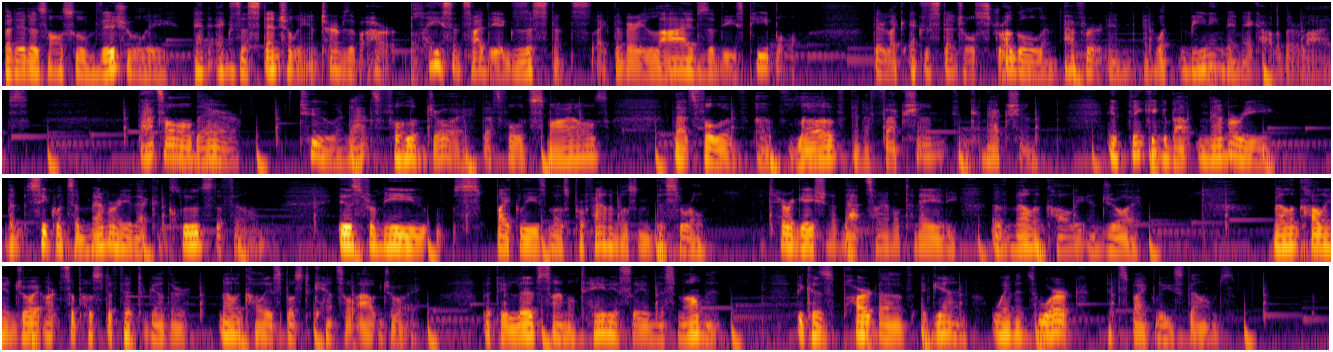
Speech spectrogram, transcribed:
but it is also visually and existentially in terms of our place inside the existence, like the very lives of these people. Their like existential struggle and effort and, and what meaning they make out of their lives. That's all there. too, and that's full of joy. That's full of smiles. That's full of, of love and affection and connection. In thinking about memory, the sequence of memory that concludes the film is for me Spike Lee's most profound and most visceral interrogation of that simultaneity of melancholy and joy. Melancholy and joy aren't supposed to fit together. Melancholy is supposed to cancel out joy. But they live simultaneously in this moment because part of, again, women's work in Spike Lee's films.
